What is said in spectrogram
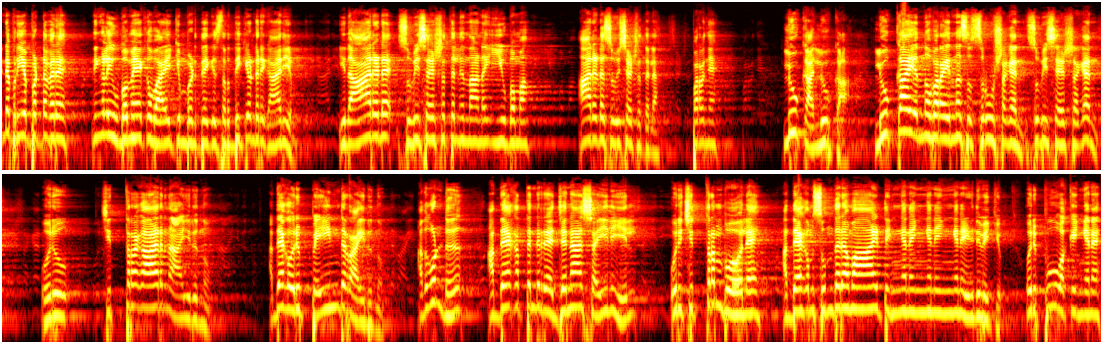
എന്റെ പ്രിയപ്പെട്ടവരെ നിങ്ങൾ ഈ ഉപമയൊക്കെ വായിക്കുമ്പോഴത്തേക്ക് ശ്രദ്ധിക്കേണ്ട ഒരു കാര്യം. ഇതാരുടെ സുവിശേഷത്തിൽ നിന്നാണ് ഈ ഉപമ? ആരുടെ സുവിശേഷത്തിലാ? പറഞ്ഞേ. ലൂക്ക ലൂക്ക. ലൂക്ക എന്ന് പറയുന്ന ശുശ്രൂഷകൻ സുവിശേഷകൻ ഒരു ചിത്രകാരനായിരുന്നു. അദ്ദേഹം ഒരു പെയിന്റർ ആയിരുന്നു. അതുകൊണ്ട് അദ്ദേഹത്തിന്റെ രചനാ ശൈലിയിൽ ഒരു ചിത്രം പോലെ അദ്ദേഹം സുന്ദരമായിട്ട് ഇങ്ങനെ ഇങ്ങനെ ഇങ്ങനെ എഴുതി വെക്കും. ഒരു പൂവൊക്കെ ഇങ്ങനെ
